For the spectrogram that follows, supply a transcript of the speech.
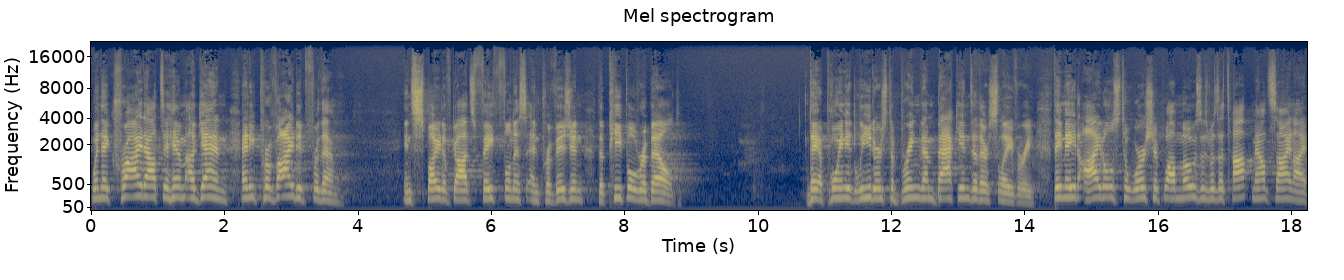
when they cried out to him again, and he provided for them. In spite of God's faithfulness and provision, the people rebelled. They appointed leaders to bring them back into their slavery. They made idols to worship while Moses was atop Mount Sinai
